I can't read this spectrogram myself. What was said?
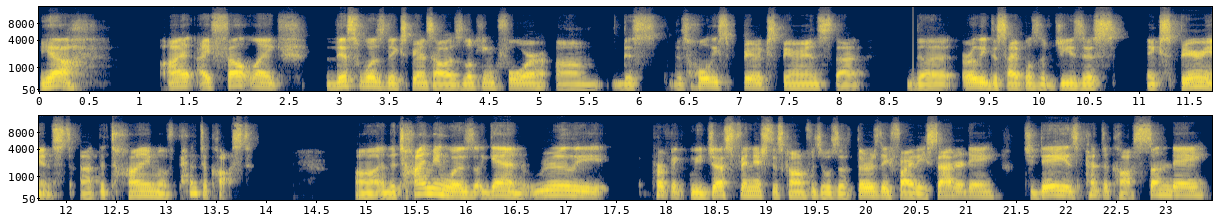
yeah i i felt like this was the experience i was looking for um, this this holy spirit experience that the early disciples of jesus experienced at the time of Pentecost. Uh, and the timing was, again, really perfect. We just finished this conference. It was a Thursday, Friday, Saturday. Today is Pentecost Sunday.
